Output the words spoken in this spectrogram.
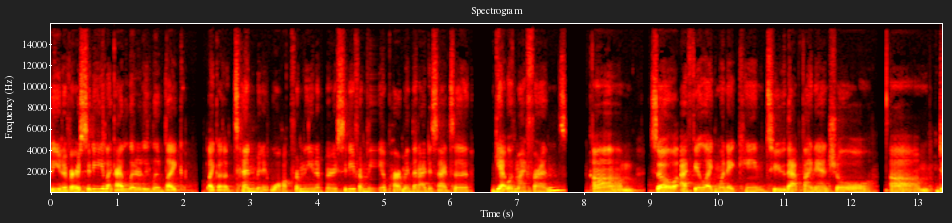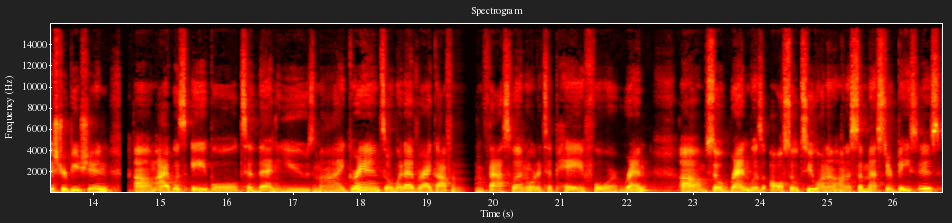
the university. Like, I literally lived like like a 10 minute walk from the university from the apartment that I decided to get with my friends. Um, so I feel like when it came to that financial um, distribution, um, I was able to then use my grants or whatever I got from FAFSA in order to pay for rent. Um, so rent was also too on a on a semester basis,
